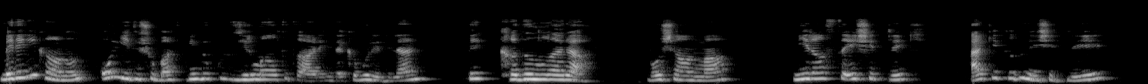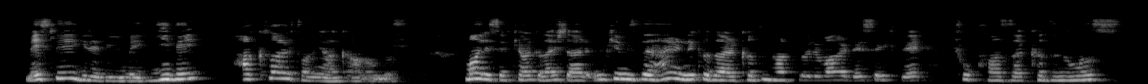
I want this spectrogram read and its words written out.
Medeni kanun 17 Şubat 1926 tarihinde kabul edilen ve kadınlara boşanma, mirasta eşitlik, erkek kadın eşitliği, mesleğe girebilme gibi haklar tanıyan kanundur. Maalesef ki arkadaşlar ülkemizde her ne kadar kadın hakları var desek de çok fazla kadınımız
